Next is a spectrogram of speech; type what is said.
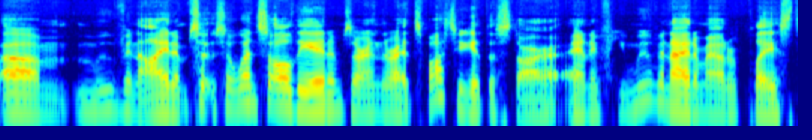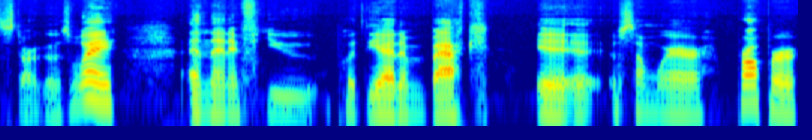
um, move an item, so so once all the items are in the right spots, you get the star, and if you move an item out of place, the star goes away, and then if you put the item back i- i- somewhere proper,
